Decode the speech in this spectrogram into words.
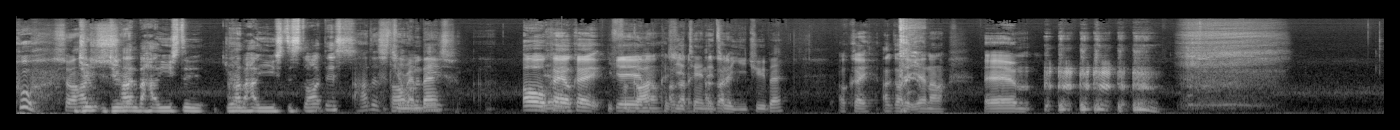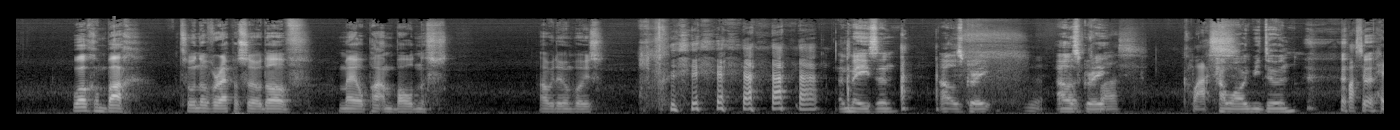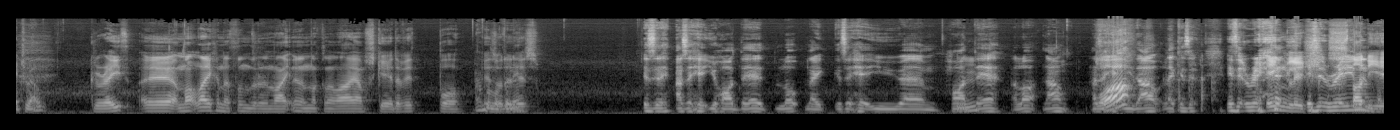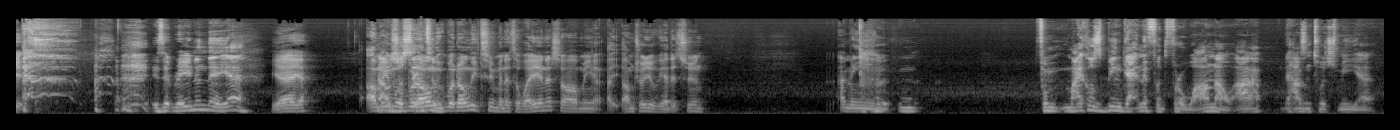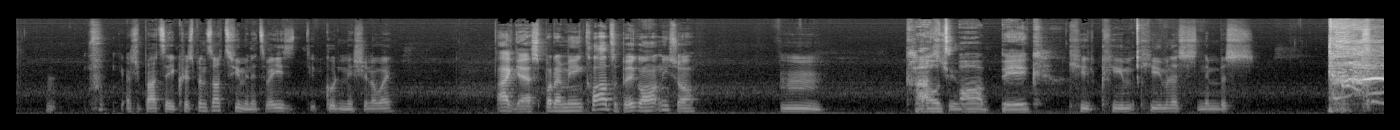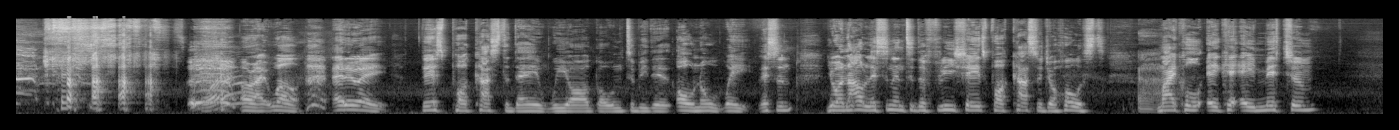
whew, so Do you, do you remember how you used to? Do you remember how you used to start this? How to start remember? one of these? Oh, okay, Yeah. okay. You yeah, yeah, forgot no, because I you got it, turned I into got a it. YouTuber. Okay, I got it. Yeah, no. no. Um, welcome back to another episode of Male Pattern baldness. How we doing, boys? Amazing. That was great. That was great. Class. Class. How are we doing? Classic Pedro. Great. Uh, I'm not liking the thunder and lightning. I'm not gonna lie. I'm scared of it, but I'm it's what it it. is. Is it has it hit you hard there? Lo- like is it hit you um hard Mhm. there a lot now? Has What? it hit you out? Like is it is it rain? English. is it raining? Study it. Is it raining there? Yeah. Yeah, yeah. I mean, was we're, we're only, to- we're only two minutes away in it, so I mean, I, I'm sure you'll get it soon. I mean, From Michael's been getting it for, for a while now. I, it hasn't touched me yet. I was about to say, Crispin's not two minutes away. He's a good mission away. I guess, but I mean, clouds are big, aren't they? So Mm. Clouds true. are big. Cu- cum- cumulus nimbus. what? All right. Well, anyway, this podcast today, we are going to be the. Oh no, wait, listen. You are now listening to the Three Shades podcast with your host, uh, Michael, aka Mitchum.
